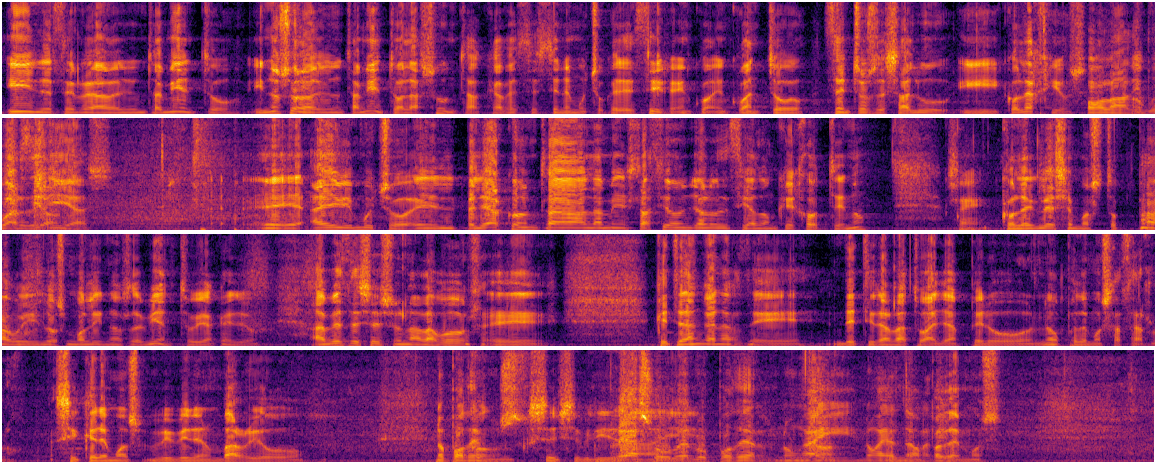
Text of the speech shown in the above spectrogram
y decirle al ayuntamiento, y no solo al ayuntamiento, a la Junta, que a veces tiene mucho que decir en, cu en cuanto a centros de salud y colegios, o la guarderías. Eh, hay mucho. El pelear contra la administración, ya lo decía Don Quijote, ¿no? Con la iglesia hemos topado y los molinos de viento y aquello. A veces es una labor eh, que te dan ganas de, tirar la toalla, pero no podemos hacerlo. Si queremos vivir en un barrio no podemos. con sensibilidad o verbo poder. No, hay no hay no podemos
